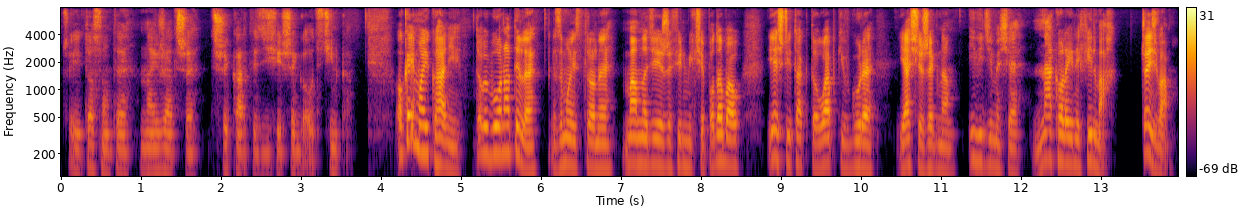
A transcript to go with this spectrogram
Czyli to są te najrzadsze trzy karty z dzisiejszego odcinka. Ok, moi kochani, to by było na tyle z mojej strony. Mam nadzieję, że filmik się podobał. Jeśli tak, to łapki w górę. Ja się żegnam i widzimy się na kolejnych filmach. Cześć Wam!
